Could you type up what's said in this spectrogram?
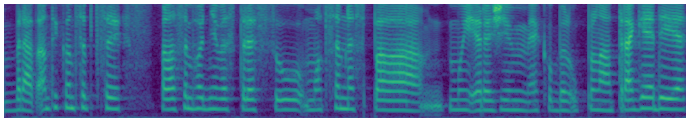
brát antikoncepci, byla jsem hodně ve stresu, moc jsem nespala, můj režim jako byl úplná tragédie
